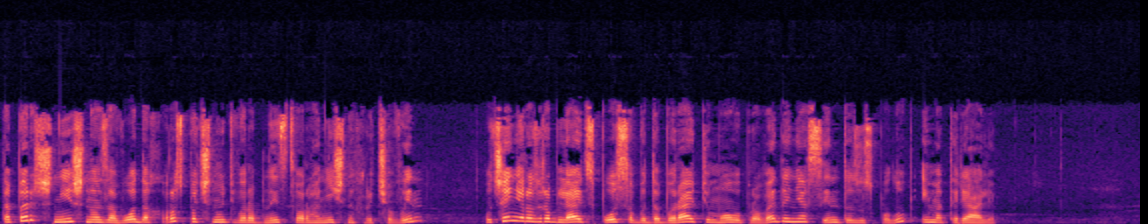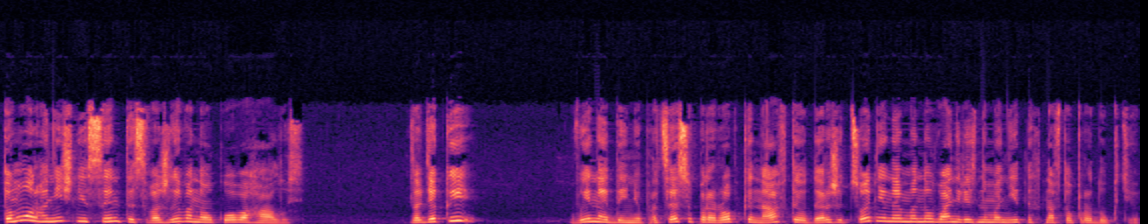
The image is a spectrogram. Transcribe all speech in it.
Та перш ніж на заводах розпочнуть виробництво органічних речовин, учені розробляють способи, добирають умови проведення синтезу сполук і матеріалів. Тому органічний синтез важлива наукова галузь. Завдяки винайденню процесу переробки нафти одержать сотні найменувань різноманітних нафтопродуктів,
